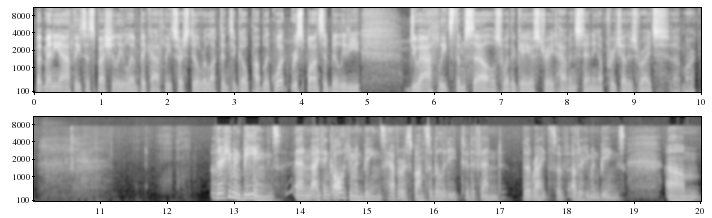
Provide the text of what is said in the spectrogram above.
But many athletes, especially Olympic athletes, are still reluctant to go public. What responsibility do athletes themselves, whether gay or straight, have in standing up for each other's rights, uh, Mark? They're human beings, and I think all human beings have a responsibility to defend the rights of other human beings. Um,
